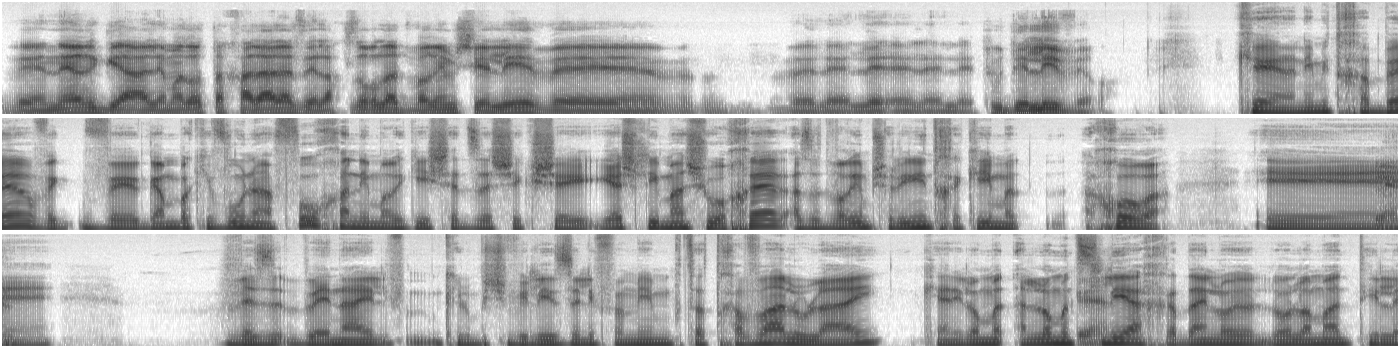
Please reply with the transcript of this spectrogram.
ואנרגיה למלא את החלל הזה, לחזור לדברים שלי ו... ו- to deliver. כן, אני מתחבר, ו- וגם בכיוון ההפוך אני מרגיש את זה, שכשיש לי משהו אחר, אז הדברים שלי נדחקים אחורה. אה, כן. ובעיניי, כאילו בשבילי זה לפעמים קצת חבל אולי, כי אני לא, אני לא כן. מצליח, כן. עדיין לא, לא למדתי ל,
